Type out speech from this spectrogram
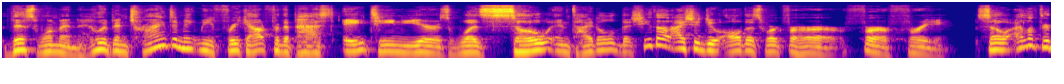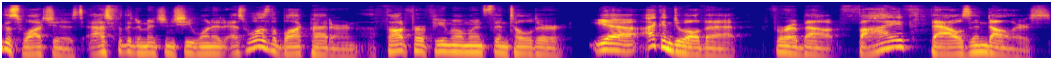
This woman, who had been trying to make me freak out for the past 18 years, was so entitled that she thought I should do all this work for her for free. So I looked through the swatches, asked for the dimensions she wanted, as well as the block pattern, thought for a few moments, then told her, Yeah, I can do all that for about $5,000.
